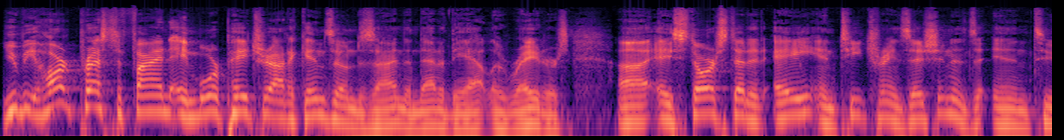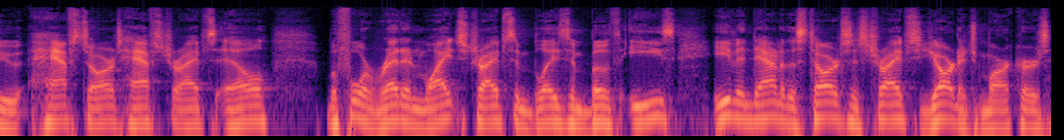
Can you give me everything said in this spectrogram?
You'd be hard pressed to find a more patriotic end zone design than that of the Atlee Raiders. Uh, a star studded A and T transition into half stars, half stripes L, before red and white stripes emblazon both E's, even down to the stars and stripes yardage markers.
